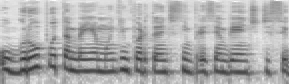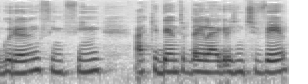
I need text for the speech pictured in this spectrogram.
o grupo também é muito importante, sim, para esse ambiente de segurança, enfim. Aqui dentro da Ilegra a gente vê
